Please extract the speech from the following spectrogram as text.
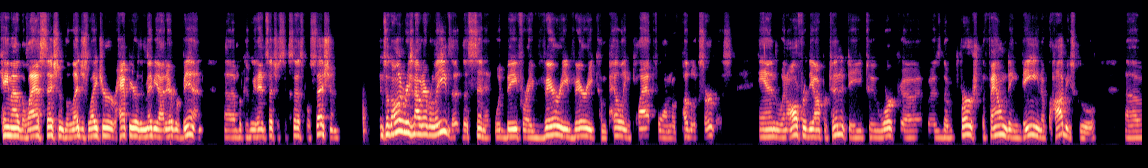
came out of the last session of the legislature happier than maybe I'd ever been uh, because we had such a successful session. And so the only reason I would ever leave the, the Senate would be for a very, very compelling platform of public service. And when offered the opportunity to work uh, as the first, the founding dean of the hobby school uh,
